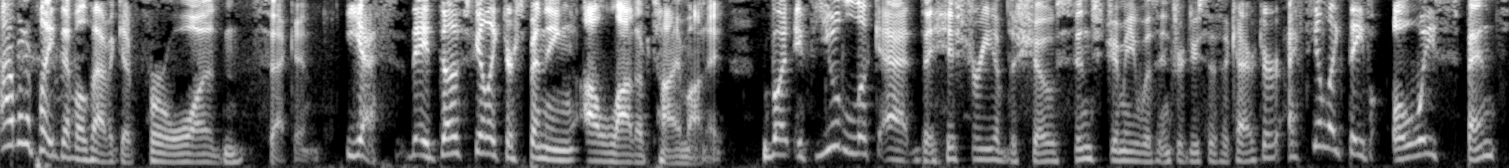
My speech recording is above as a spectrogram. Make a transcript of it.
I'm going to play devil's advocate for one second. Yes, it does feel like they're spending a lot of time on it. But if you look at the history of the show since Jimmy was introduced as a character, I feel like they've always spent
